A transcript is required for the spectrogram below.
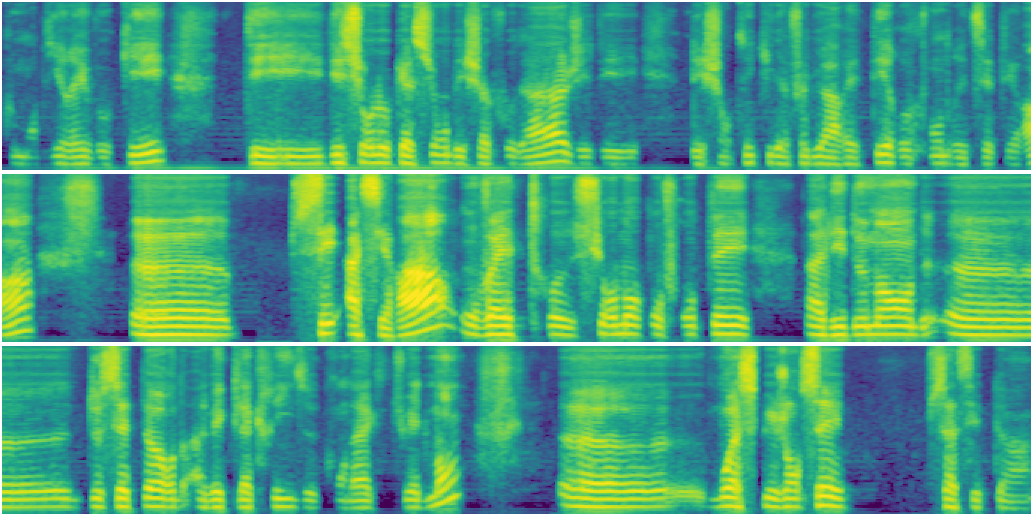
comment dire, évoquer des, surlocations d'échafaudage et des, des chantiers qu'il a fallu arrêter, reprendre, etc. c'est assez rare. On va être sûrement confronté à des demandes euh, de cet ordre avec la crise qu'on a actuellement. Euh, moi, ce que j'en sais, ça c'est un,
